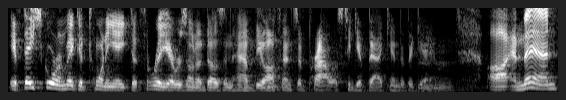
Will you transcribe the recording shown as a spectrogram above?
If they score and make it 28 to 3, Arizona doesn't have the mm-hmm. offensive prowess to get back into the game. Mm-hmm. Uh, and then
